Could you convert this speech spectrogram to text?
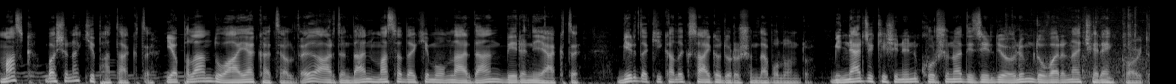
Musk başına kipa taktı. Yapılan duaya katıldı, ardından masadaki mumlardan birini yaktı. Bir dakikalık saygı duruşunda bulundu. Binlerce kişinin kurşuna dizildiği ölüm duvarına çelenk koydu.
